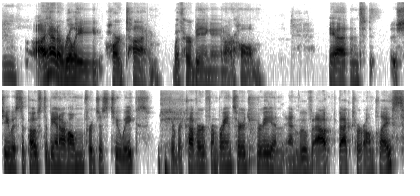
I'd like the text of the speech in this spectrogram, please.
Mm. I had a really hard time with her being in our home. And she was supposed to be in our home for just two weeks to recover from brain surgery and, and move out back to her own place.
